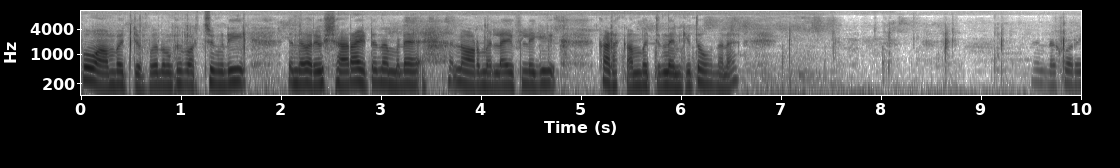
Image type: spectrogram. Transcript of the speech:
പോകാൻ പറ്റും. അപ്പോൾ നമുക്ക് കുറച്ചും കൂടി എന്താ പറയുക ഉഷാറായിട്ട് നമ്മുടെ നോർമൽ ലൈഫിലേക്ക് കടക്കാൻ പറ്റുമെന്ന് എനിക്ക് തോന്നണേ. എന്താ കുറേ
